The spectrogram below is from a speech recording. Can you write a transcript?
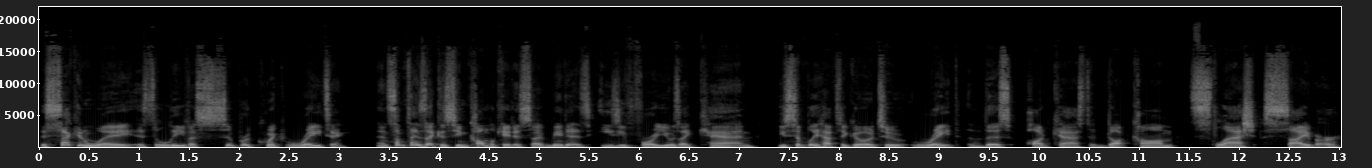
The second way is to leave a super quick rating. And sometimes that can seem complicated. So I've made it as easy for you as I can. You simply have to go to ratethispodcast.com slash cyber.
